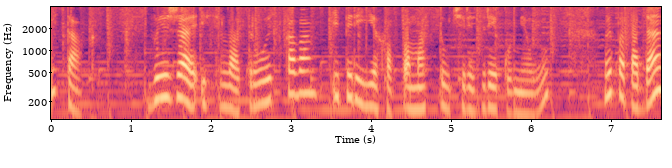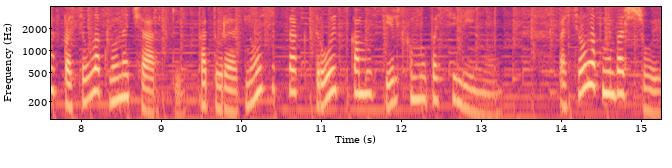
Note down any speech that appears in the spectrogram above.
Итак, выезжая из села Троицкого и переехав по мосту через реку Меус, мы попадаем в поселок Луначарский, который относится к Троицкому сельскому поселению. Поселок небольшой,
